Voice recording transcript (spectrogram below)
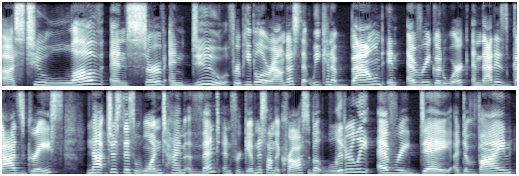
us to love and serve and do for people around us that we can abound in every good work and that is God's grace not just this one time event and forgiveness on the cross, but literally every day, a divine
